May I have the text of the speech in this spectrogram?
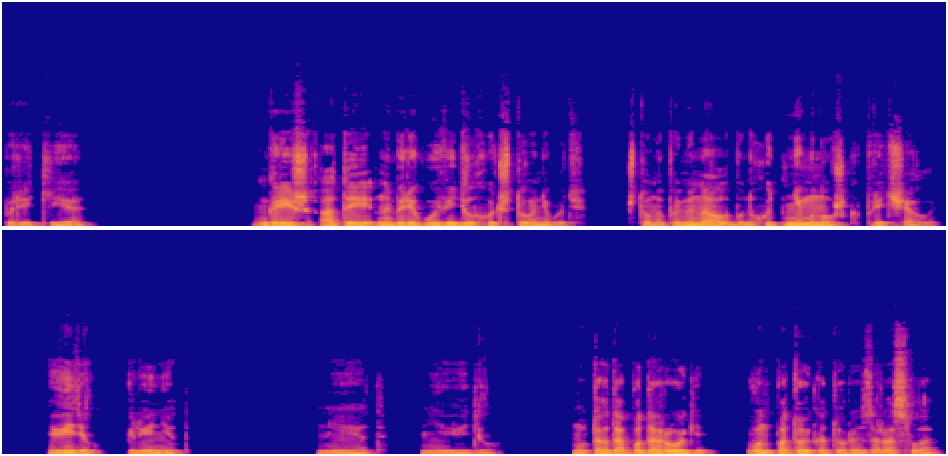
«По реке». «Гриш, а ты на берегу видел хоть что-нибудь? Что напоминало бы, ну хоть немножко, причалы. Видел или нет? Нет, не видел. Ну тогда по дороге, вон по той, которая заросла.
